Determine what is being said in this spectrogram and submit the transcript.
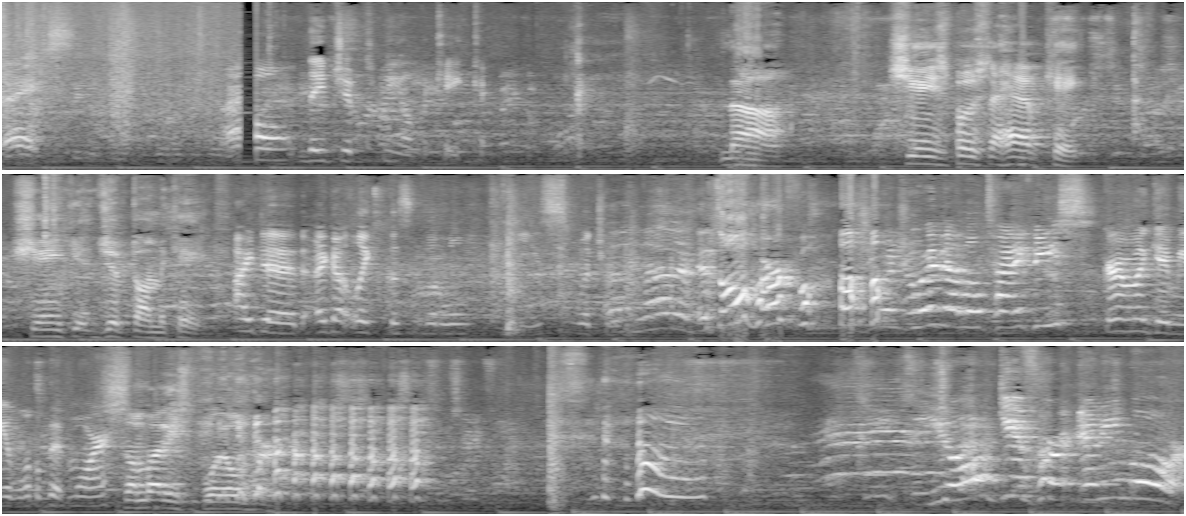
Thanks. Oh, they gypped me on the cake. Nah. She ain't supposed to have cake. She ain't get gypped on the cake. I did. I got like this little piece, which Another. it's all her fault. You enjoy that little tiny piece? Grandma gave me a little bit more. Somebody spoiled her. give her any more.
